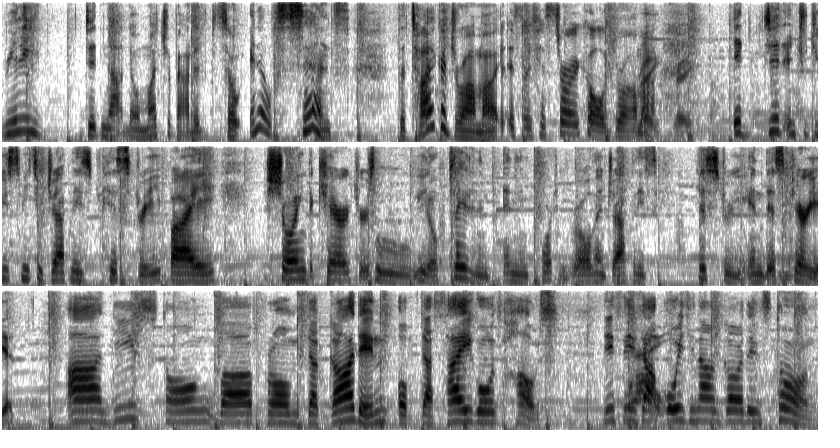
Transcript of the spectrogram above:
really did not know much about it, so in a sense, the Taiga drama is a historical drama. Right, right. it did introduce me to Japanese history by showing the characters who, you know, played an, an important role in Japanese history in this period. Uh, these stones were from the garden of the Saigo's house. This is Wow. the original garden stone.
